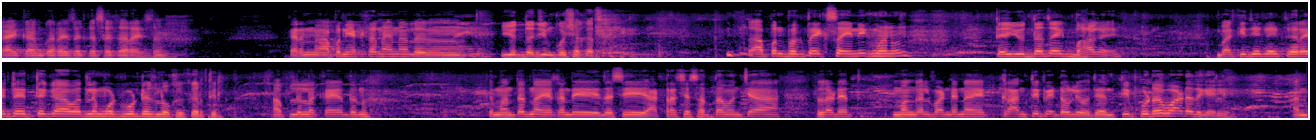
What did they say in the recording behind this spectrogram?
काय काम करायचं कसं करायचं? कारण आपण एकटा नाही ना ल- युद्ध जिंकू शकत. आपण फक्त एक सैनिक म्हणून ते युद्धाचा एक भाग आहे. बाकी जे काही करायचं आहे ते गावातले मोठमोठेच लोक करतील. आपल्याला काय आता ते म्हणतात ना एखादी जशी अठराशे सत्तावन्नच्या लढ्यात मंगल पांडेनं एक क्रांती पेटवली होती आणि ती पुढं वाढत गेली. आणि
